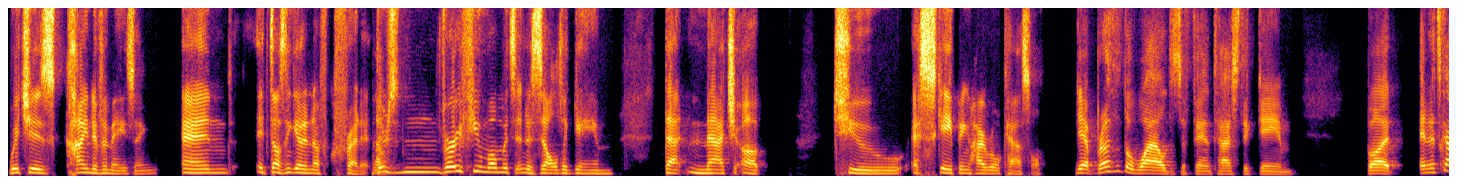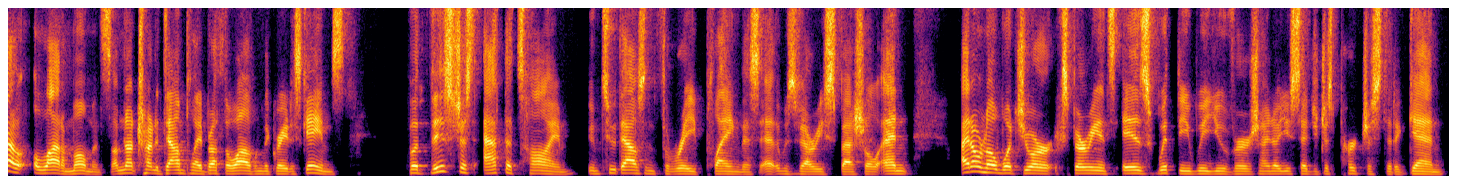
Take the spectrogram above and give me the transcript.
which is kind of amazing. And it doesn't get enough credit. No. There's very few moments in a Zelda game that match up to escaping Hyrule Castle. Yeah, Breath of the Wild is a fantastic game, but and it's got a lot of moments. I'm not trying to downplay Breath of the Wild, one of the greatest games, but this just at the time in 2003 playing this, it was very special. And I don't know what your experience is with the Wii U version. I know you said you just purchased it again.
